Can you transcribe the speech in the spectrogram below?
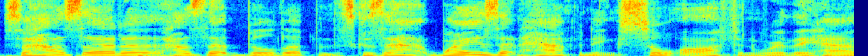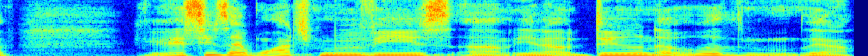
So how's that? Uh, how's that build up in this? Because why is that happening so often? Where they have, it seems I watch movies. Um, you know, Dune. Uh, you know,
